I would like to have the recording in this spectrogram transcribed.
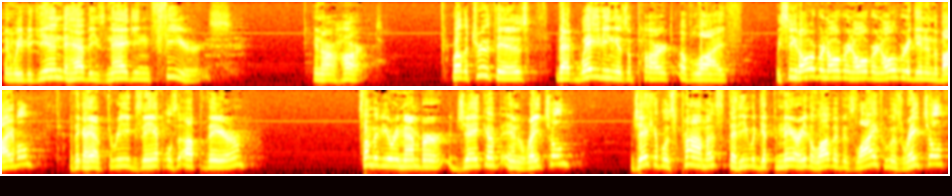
And we begin to have these nagging fears in our heart. Well, the truth is that waiting is a part of life. We see it over and over and over and over again in the Bible. I think I have three examples up there. Some of you remember Jacob and Rachel. Jacob was promised that he would get to marry the love of his life, who was Rachel,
